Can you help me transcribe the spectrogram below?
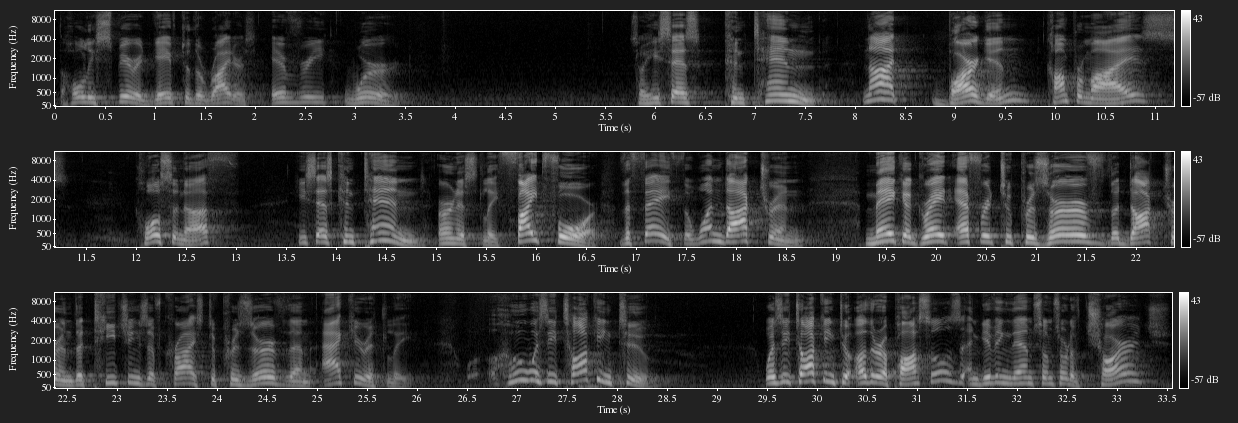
The Holy Spirit gave to the writers every word. So he says, contend, not bargain, compromise, close enough. He says, contend earnestly, fight for the faith, the one doctrine, Make a great effort to preserve the doctrine, the teachings of Christ, to preserve them accurately. Who was he talking to? Was he talking to other apostles and giving them some sort of charge?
